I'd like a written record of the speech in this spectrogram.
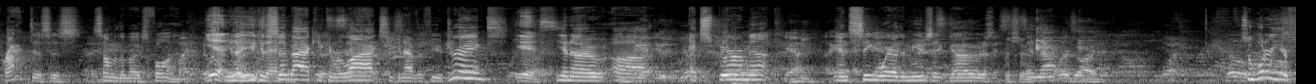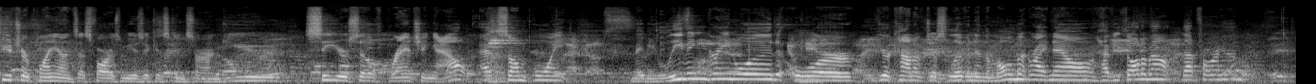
practice is some of the most fun. Yeah, You know, you can sit back, you can relax, you can have a few drinks. yes, you know, uh, experiment and see where the music goes in that regard. So, what are your future plans as far as music is concerned? Do you see yourself branching out at some point, maybe leaving Greenwood, or you're kind of just living in the moment right now? Have you thought about that far ahead?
